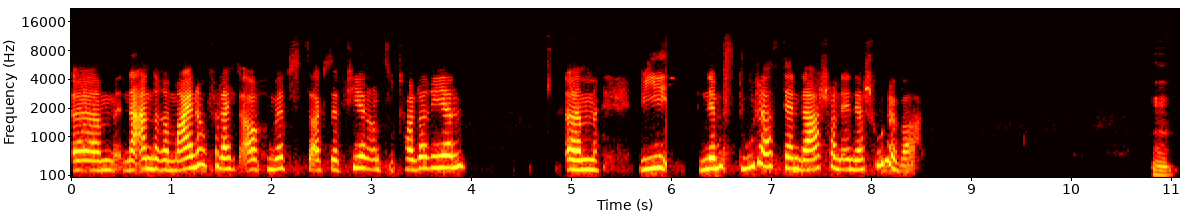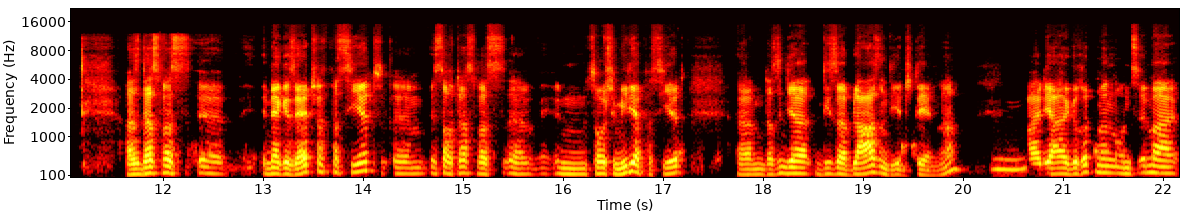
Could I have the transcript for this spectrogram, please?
ähm, eine andere Meinung vielleicht auch mit zu akzeptieren und zu tolerieren. Ähm, wie nimmst du das denn da schon in der Schule wahr? Hm. Also das, was äh, in der Gesellschaft passiert, ähm, ist auch das, was äh, in Social Media passiert. Ähm, das sind ja diese Blasen, die entstehen, ne? mhm. weil die Algorithmen uns immer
